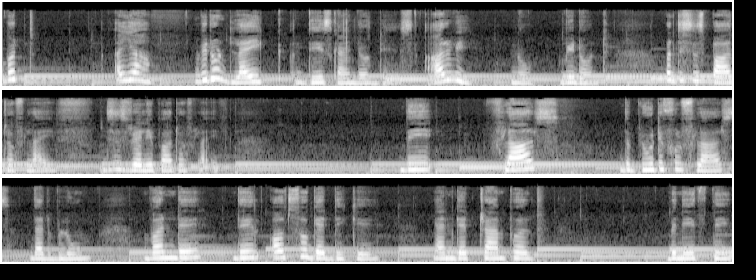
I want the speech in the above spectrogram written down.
But uh, yeah, we don't like these kind of days, are we? No, we don't. But this is part of life. This is really part of life. The flowers, the beautiful flowers that bloom, one day they'll also get decay and get trampled beneath the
